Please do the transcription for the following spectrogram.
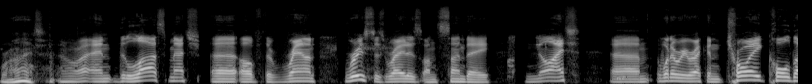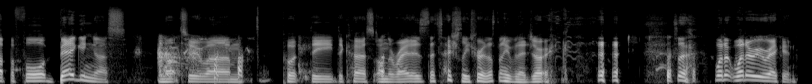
Right. All right. And the last match uh, of the round, Roosters Raiders on Sunday night. Um, what do we reckon? Troy called up before, begging us not to um, put the, the curse on the Raiders. That's actually true. That's not even a joke. so, what, what do we reckon?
